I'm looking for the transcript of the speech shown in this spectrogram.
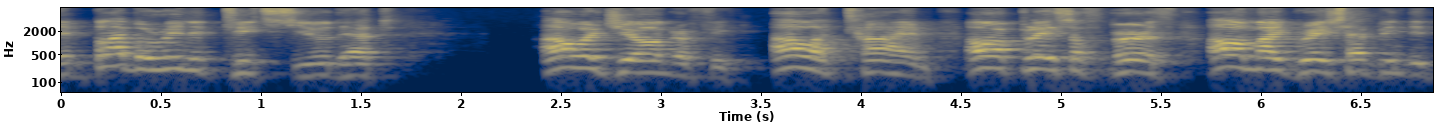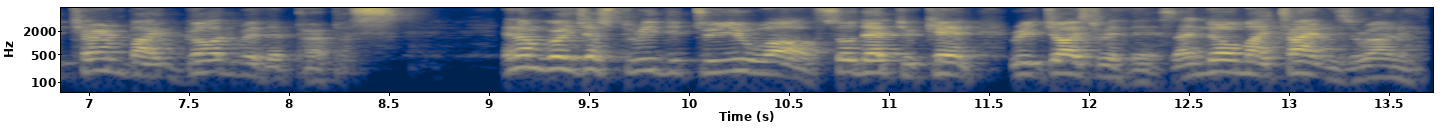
The Bible really teaches you that our geography, our time, our place of birth, our migration have been determined by God with a purpose. And I'm going just to read it to you all so that you can rejoice with this. I know my time is running.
